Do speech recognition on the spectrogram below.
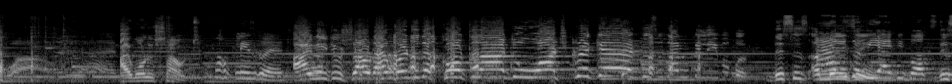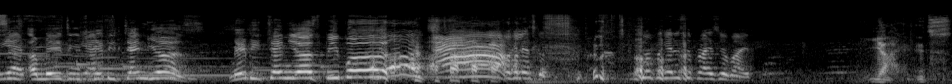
I want to shout. Oh, please go ahead. I need to shout. I'm going to the Kotla to watch cricket. This is unbelievable. This is And it's a amazing. VIP box too, This yes. is amazing. It's Yes. maybe 10 years. Maybe 10 years, people. Ah! Okay, let's go. Don't forget to surprise your wife. Yeah, it's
